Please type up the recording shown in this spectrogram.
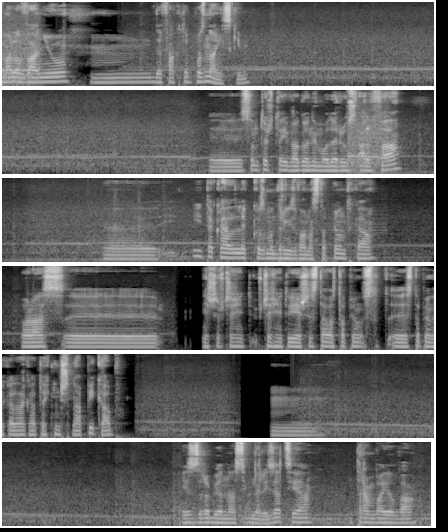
malowaniu mm, de facto poznańskim. Yy, Są też tutaj wagony Moderus Alpha yy, i taka lekko zmodernizowana 105 oraz yy, jeszcze wcześniej, wcześniej tu jeszcze stała 105 105 taka techniczna pickup. Mm. Jest zrobiona sygnalizacja tramwajowa.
